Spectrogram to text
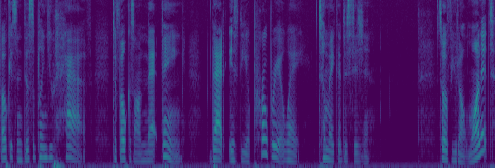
focus and discipline you have to focus on that thing, that is the appropriate way to make a decision. So if you don't want it,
